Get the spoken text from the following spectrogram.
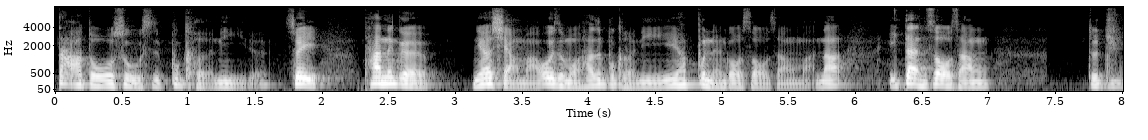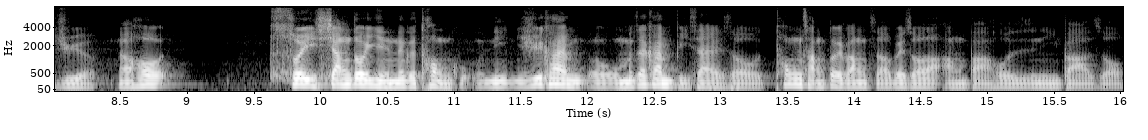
大多数是不可逆的。所以它那个你要想嘛，为什么它是不可逆？因为它不能够受伤嘛。那一旦受伤就 GG 了。然后。所以相对应的那个痛苦，你你去看，我们在看比赛的时候，通常对方只要被抓到昂巴或者是泥巴的时候，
